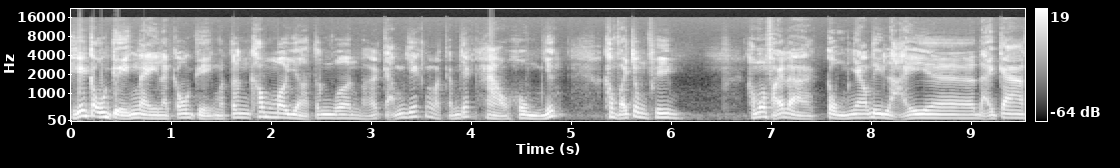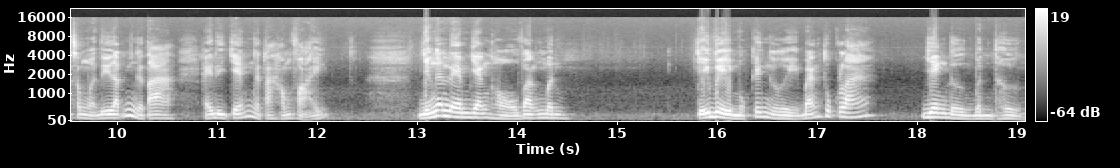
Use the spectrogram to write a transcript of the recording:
thì cái câu chuyện này là câu chuyện mà tân không bao giờ tân quên, mà cái cảm giác nó là cảm giác hào hùng nhất. Không phải trong phim, không có phải là cùng nhau đi lại ờ, đại ca xong rồi đi đánh người ta hay đi chém người ta, không phải. Những anh em giang hồ văn minh, chỉ vì một cái người bán thuốc lá, gian đường bình thường,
